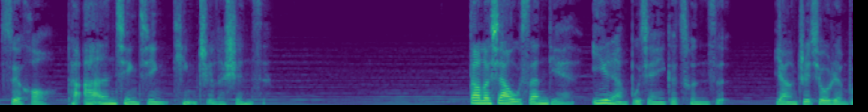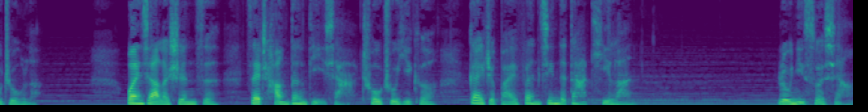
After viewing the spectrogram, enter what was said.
随后他安安静静挺直了身子。到了下午三点，依然不见一个村子，杨之秋忍不住了，弯下了身子，在长凳底下抽出一个盖着白饭巾的大提篮。如你所想，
